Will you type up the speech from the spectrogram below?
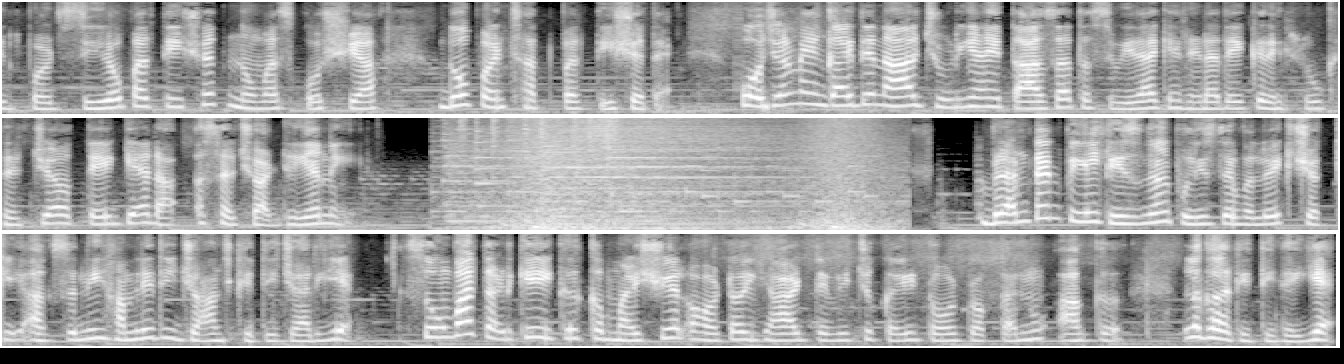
3.0% Nova Scotia 2.7% ਹੈ। ਭੋਜਨ ਮਹਿੰਗਾਈ ਦੇ ਨਾਲ ਜੁੜੀਆਂ ਇਹ ਤਾਜ਼ਾ ਤਸਵੀਰਾਂ ਕੈਨੇਡਾ ਦੇ ਘਰੇਲੂ ਖਰਚਿਆਂ ਉੱਤੇ ਗਹਿਰਾ ਅਸਰ ਛੱਡ ਰਹੀਆਂ ਨੇ। ਬ੍ਰੈਂਪਟਨ ਪੀਲ ਰੀਜਨਲ ਪੁਲਿਸ ਦੇ ਵੱਲੋਂ ਇੱਕ ਸ਼ੱਕੀ ਅਗਜ਼ਨੀ ਹਮਲੇ ਦੀ ਜਾਂਚ ਕੀਤੀ ਜਾ ਰਹੀ ਹੈ। ਸੋਮਵਾਰ ਤੜਕੇ ਇੱਕ ਕਮਰਸ਼ੀਅਲ ਆਟੋ ਯਾਰਡ ਦੇ ਵਿੱਚ ਕਈ ਟੋਲ ਟਰੱਕਾਂ ਨੂੰ ਅੱਗ ਲਗਾ ਦਿੱਤੀ ਗਈ ਹੈ,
